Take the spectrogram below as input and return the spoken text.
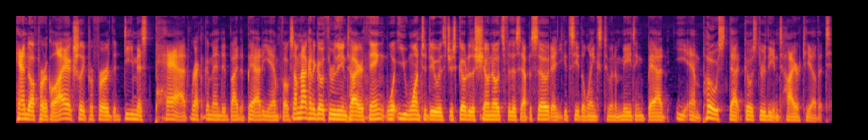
handoff protocol. I actually prefer the demist pad recommended by the bad EM folks. I'm not going to go through the entire thing. What you want to do is just go to the show notes for this episode and you can see the links to an amazing bad EM post that goes through the entirety of it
